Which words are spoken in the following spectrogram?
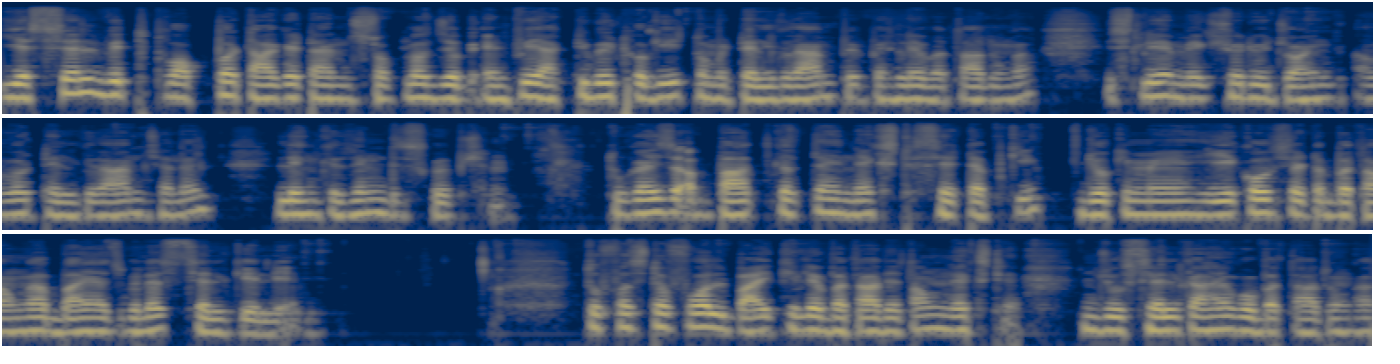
yes sell with proper target and stop loss जब एंट्री एक्टिवेट होगी तो मैं टेलीग्राम पे पहले बता दूँगा। इसलिए make sure you join our Telegram channel link is in description तो गाइज़ अब बात करते हैं नेक्स्ट सेटअप की, जो कि मैं एक और सेटअप बताऊँगा buy as well as sell के लिए। तो फ़र्स्ट ऑफ़ ऑल बाय के लिए बता देता हूँ। नेक्स्ट जो सेल का है वो बता दूँगा।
